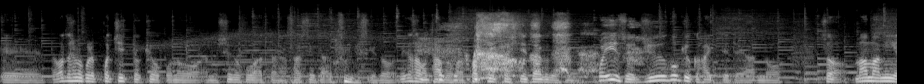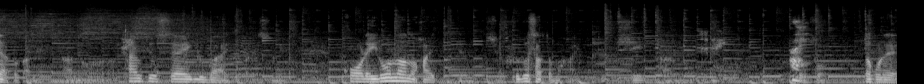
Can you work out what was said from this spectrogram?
えーと、私もこれポチッと今日この収録終わったらさせていただくんですけど、皆さんも多分ポチッとしていただくですね。これいいですよ。15曲入ってて、あの、そう、ママミアとかね、あの、Time to Say Goodbye とかですね。これいろんなの入ってるんですよ。ふるさとも入ってるし、あの、はいそうそう。これ、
